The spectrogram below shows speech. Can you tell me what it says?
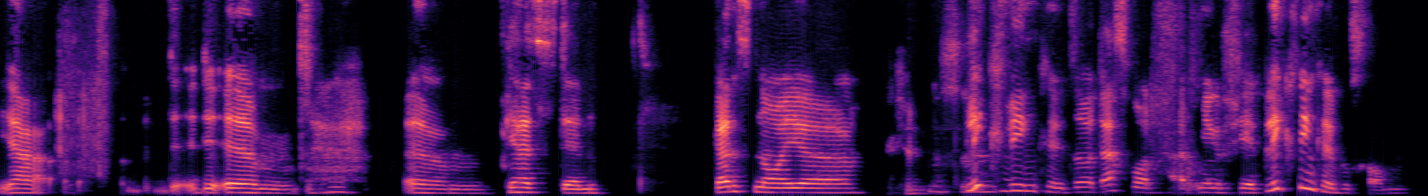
ja, ähm, ähm, wie heißt es denn? Ganz neue Erkenntnisse? Blickwinkel, so das Wort hat mir gefehlt, Blickwinkel bekommen.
